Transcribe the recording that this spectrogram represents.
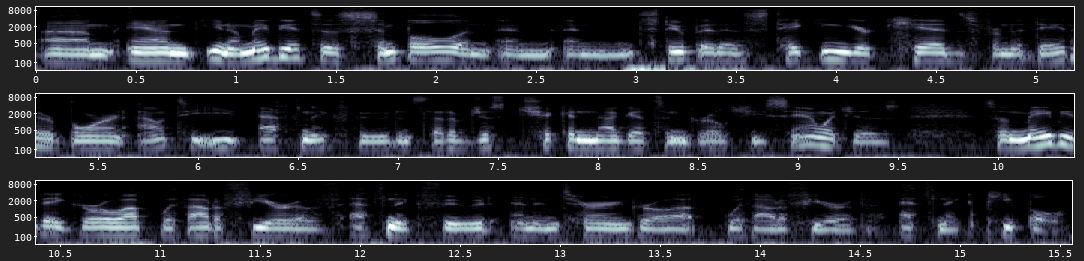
Um, and you know, maybe it's as simple and, and, and stupid as taking your kids from the day they're born out to eat ethnic food instead of just chicken nuggets and grilled cheese sandwiches. So maybe they grow up without a fear of ethnic food, and in turn grow up without a fear of ethnic people.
